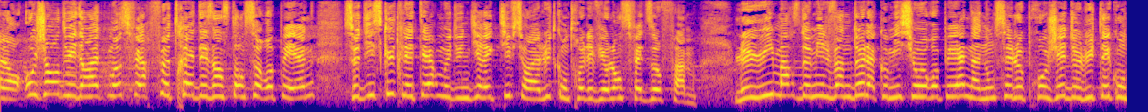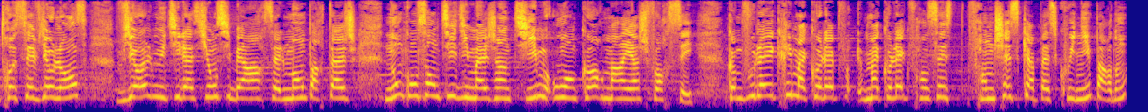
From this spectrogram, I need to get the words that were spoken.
Alors aujourd'hui, dans l'atmosphère feutrée des instances européennes, se discutent les termes d'une directive sur la lutte contre les violences faites aux femmes. Le 8 mars 2022, la Commission européenne a annoncé le projet de lutter contre ces violences, viols, mutilations, cyberharcèlement, partage non consenti d'images intimes ou encore mariage forcé. Comme vous l'a écrit ma collègue, Francesca Pasquini, pardon,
